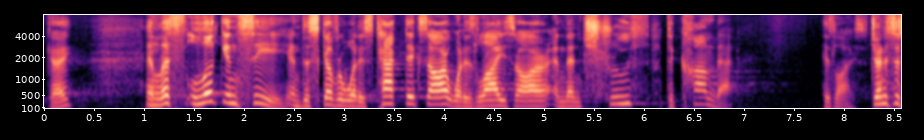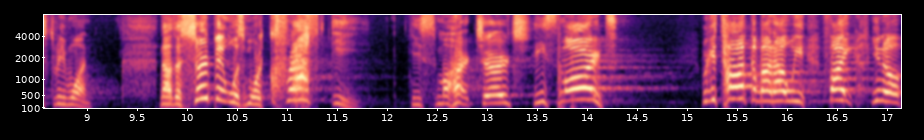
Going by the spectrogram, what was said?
okay? And let's look and see and discover what his tactics are, what his lies are, and then truth to combat his lies. Genesis 3 1. Now the serpent was more crafty. He's smart, church. He's smart. We could talk about how we fight, you know,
